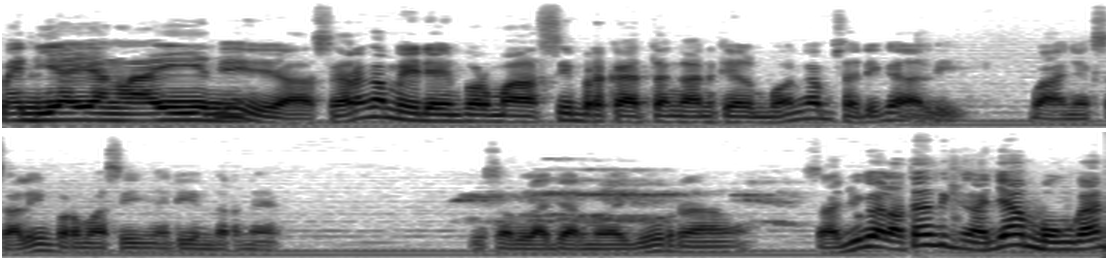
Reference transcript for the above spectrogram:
media yang lain. Iya, sekarang kan media informasi berkaitan dengan keilmuan kan bisa digali. Banyak sekali informasinya di internet. Bisa belajar mulai jurnal. Saya juga latihan nggak nyambung kan.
